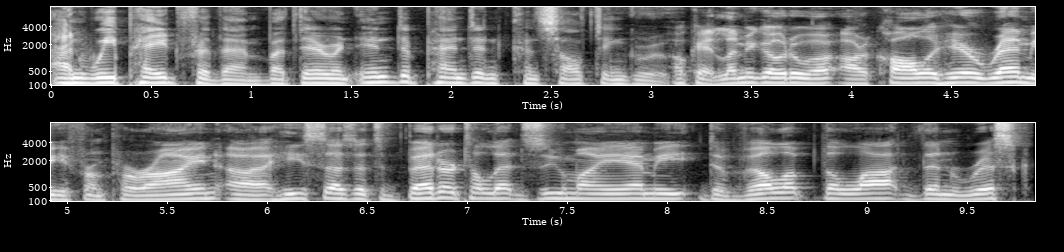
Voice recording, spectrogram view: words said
And we paid for them, but they're an independent consulting group. Okay, let me go to our caller here, Remy from Perrine. Uh, he says it's better to let Zoo Miami develop the lot than risk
